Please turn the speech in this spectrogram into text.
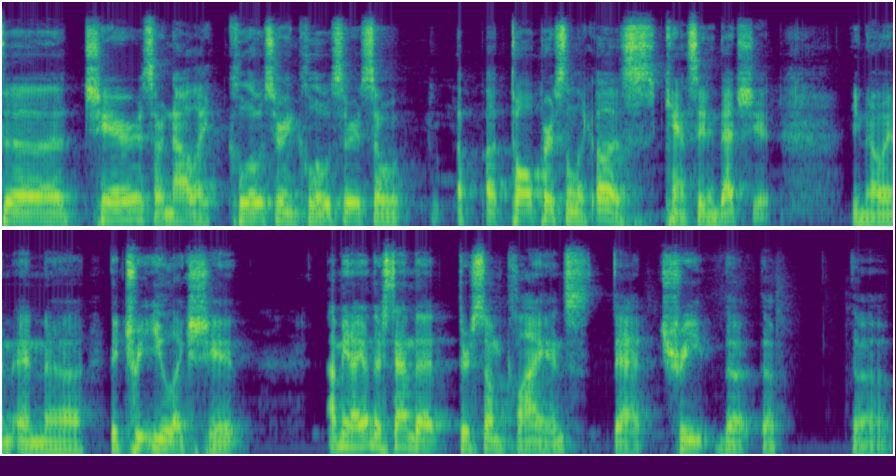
the chairs are now like closer and closer, so a, a tall person like us can't sit in that shit, you know. And and uh, they treat you like shit. I mean, I understand that there's some clients that treat the the the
